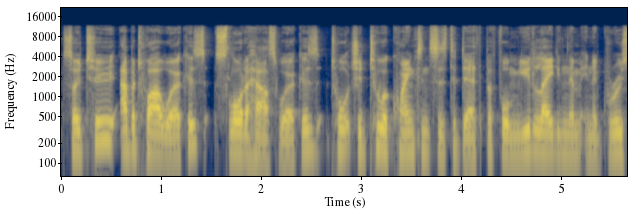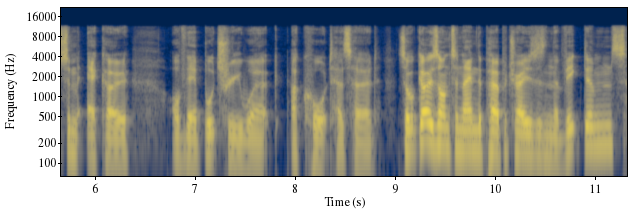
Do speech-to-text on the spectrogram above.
So, two abattoir workers, slaughterhouse workers, tortured two acquaintances to death before mutilating them in a gruesome echo of their butchery work, a court has heard. So it goes on to name the perpetrators and the victims.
